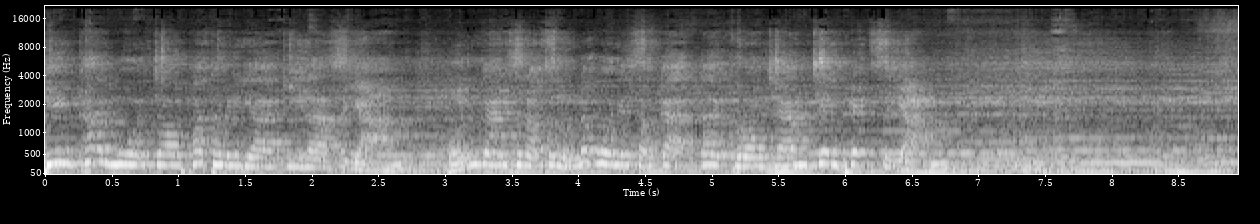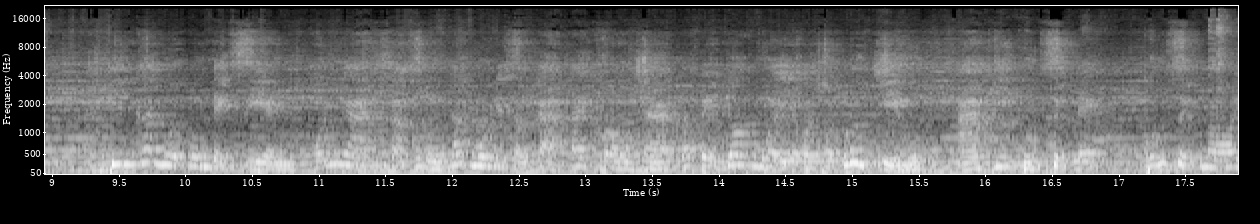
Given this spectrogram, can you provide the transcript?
ทีมค่ายมวยจอพัทริยากีฬาสยาม ผลงานสนับสนุนนักมวยในสังกัดได้ครองแชมป์เช่นเพชรสยาม ค่ายมวยกลุ่มเด็กเซียน ผลงานสนับสนุนนักมวยในสังกัดได้ครองแชมป์และเป็นยอดมวยเยาวชนรุ่นจิ๋วอาทิขุนศึกเล็ก ขุนศึกน้อย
